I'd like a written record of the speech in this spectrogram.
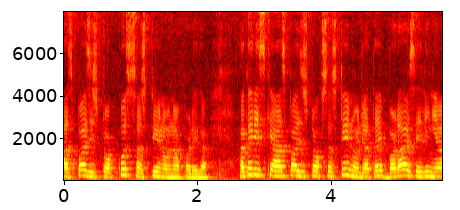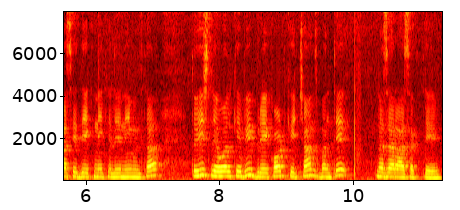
आसपास स्टॉक को सस्टेन होना पड़ेगा। अगर इसके आसपास स्टॉक सस्टेन हो जाता है, बड़ा सेलिंग यहाँ से देखने के लिए नहीं मिलता तो इस लेवल के भी ब्रेकआउट के चांस बनते नज़र आ सकते हैं।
